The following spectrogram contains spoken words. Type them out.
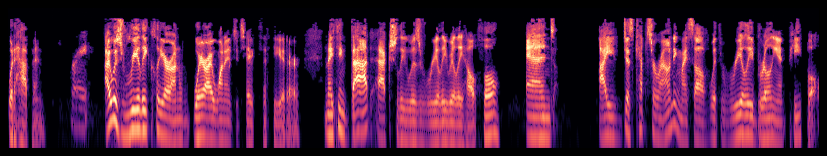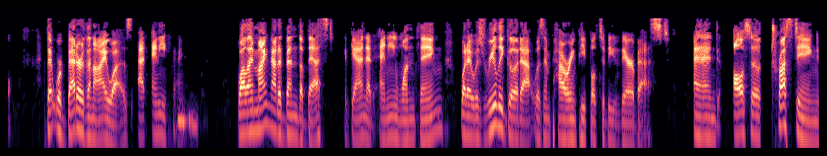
would happen. Right. I was really clear on where I wanted to take the theater. And I think that actually was really, really helpful. And I just kept surrounding myself with really brilliant people that were better than I was at anything. Mhm. While I might not have been the best, again, at any one thing, what I was really good at was empowering people to be their best and also trusting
